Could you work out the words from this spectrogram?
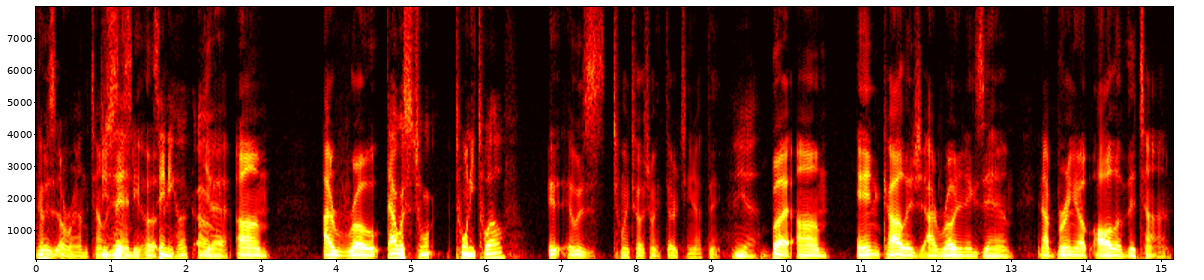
it was around the time of Sandy Hook. Sandy Hook. Oh. Yeah. Um, I wrote. that was tw- 2012. It, it was 2012, 2013, I think. Yeah. But um, in college, I wrote an exam, and I bring it up all of the time.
